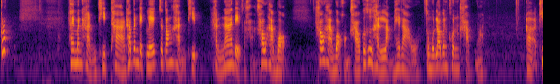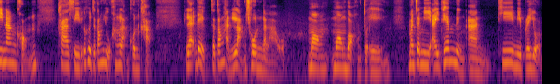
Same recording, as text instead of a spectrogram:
กรุ๊ป ให้มันหันทิศทาง ถ้าเป็นเด็กเล็กจะต้องหันทิศหันหน้าเด็กค่ะ เข้าหาเบาะเข้าหาเบาะของเขาก็คือหันหลังให้เรา สมมุติเราเป็นคนขับเนาะที่นั่งของคาซีก็คือจะต้องอยู่ข้างหลังคนขับ และเด็กจะต้องหันหลังชนกับเรา มองมองเบาะของตัวเอง มันจะมีไอเทมหนึ่งอันที่มีประโยชน์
